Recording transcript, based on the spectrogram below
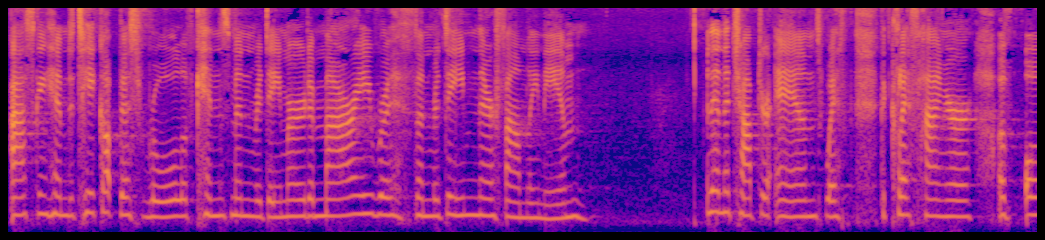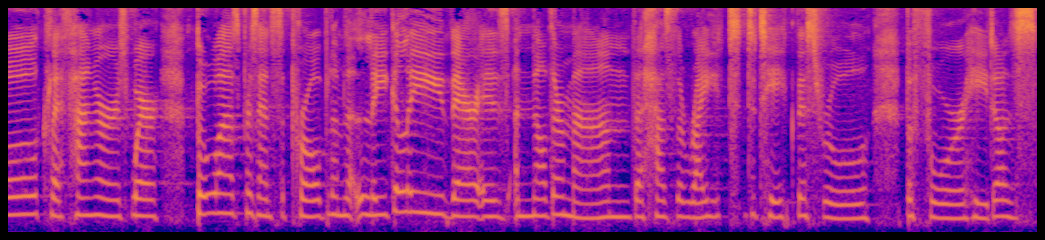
asking him to take up this role of kinsman redeemer, to marry Ruth and redeem their family name. And then the chapter ends with the cliffhanger of all cliffhangers, where Boaz presents the problem that legally there is another man that has the right to take this role before he does.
